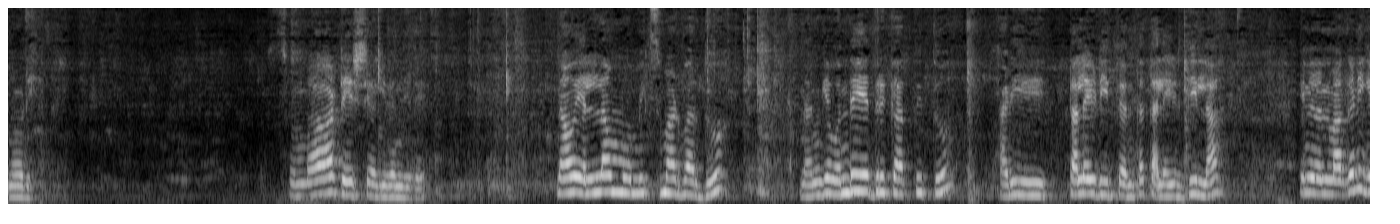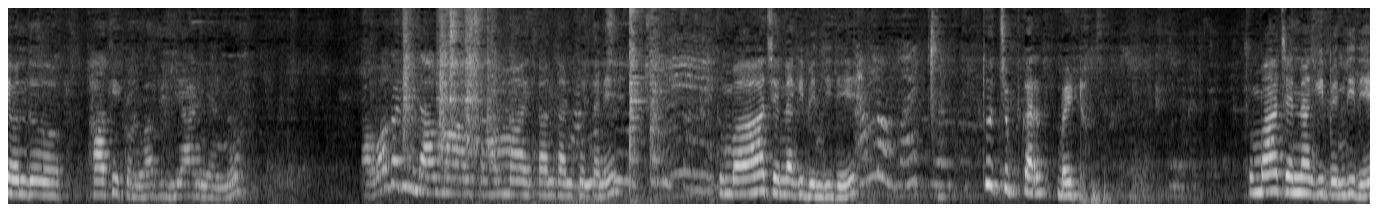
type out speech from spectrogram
ನೋಡಿ. ತುಂಬ ಟೇಸ್ಟಿಯಾಗಿ ಬಂದಿದೆ. ನಾವು ಎಲ್ಲ ಮಿಕ್ಸ್ ಮಾಡಬಾರ್ದು. ನನಗೆ ಒಂದೇ ಹೆದ್ರಿಕೆ ಆಗ್ತಿತ್ತು. ಅಡಿ ತಲೆ ಹಿಡಿಯುತ್ತೆ ಅಂತ ತಲೆ ಹಿಡ್ದಿಲ್ಲ. ಇನ್ನು ನನ್ನ ಮಗನಿಗೆ ಒಂದು ಹಾಕಿ ಕೊಡುವ ಬಿರಿಯಾನಿಯನ್ನು. ಅವಾಗದಿಂದ ಅಮ್ಮ ಆಯ್ತಾ ಅಮ್ಮ ಆಯ್ತಾ ಅಂತ ಅನ್ಕೋತಾನೆ ತುಂಬ ಚೆನ್ನಾಗಿ ಬೆಂದಿದೆ. ತು ಚುಪ್ ಕರ್ ಬೈಟು. ತುಂಬ ಚೆನ್ನಾಗಿ ಬೆಂದಿದೆ.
